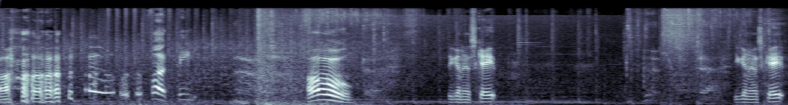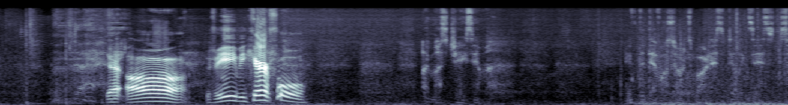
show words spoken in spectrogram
Oh, what the fuck, B? Oh, you gonna escape? You gonna escape? Yeah. Oh, V, be careful. I must chase him. If the Devil's Sword Sparda still exists,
